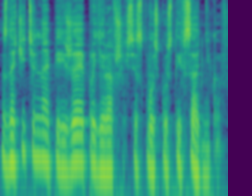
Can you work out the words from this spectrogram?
значительно опережая продиравшихся сквозь кусты всадников.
